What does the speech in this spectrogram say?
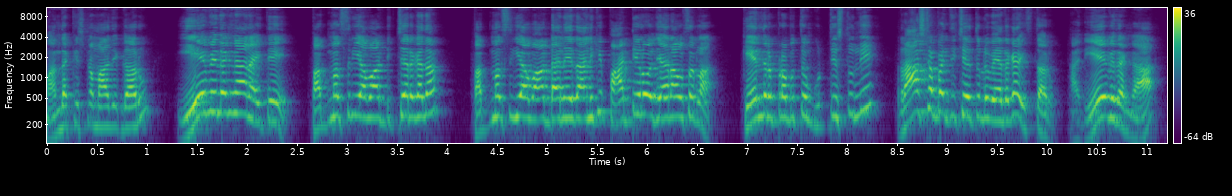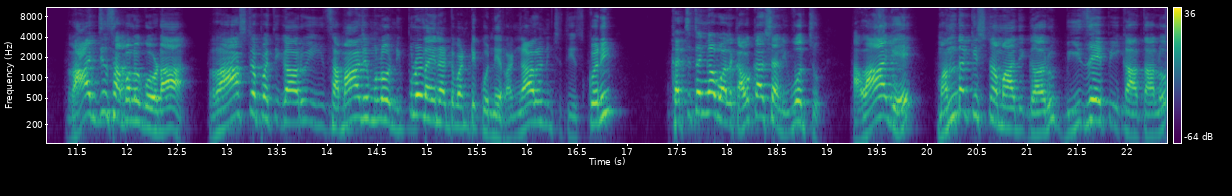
మందకృష్ణ మాదిక్ గారు ఏ విధంగానైతే పద్మశ్రీ అవార్డు ఇచ్చారు కదా పద్మశ్రీ అవార్డు అనే దానికి పార్టీలో చేరవసరంలా కేంద్ర ప్రభుత్వం గుర్తిస్తుంది. రాష్ట్రపతి చేతుల మీదుగా ఇస్తారు. అదే విధంగా రాజ్యసభలో కూడా రాష్ట్రపతి గారు ఈ సమాజంలో నిపుణులైనటువంటి కొన్ని రంగాల నుంచి తీసుకొని ఖచ్చితంగా వాళ్ళకి అవకాశాలు ఇవ్వచ్చు. అలాగే మందకృష్ణ మాదిక్ గారు బీజేపీ ఖాతాలో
